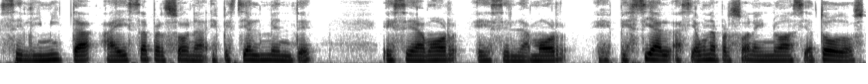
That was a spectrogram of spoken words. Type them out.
se limita a esa persona especialmente ese amor es el amor especial hacia una persona y no hacia todos.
